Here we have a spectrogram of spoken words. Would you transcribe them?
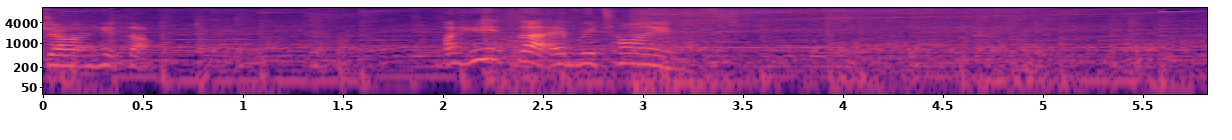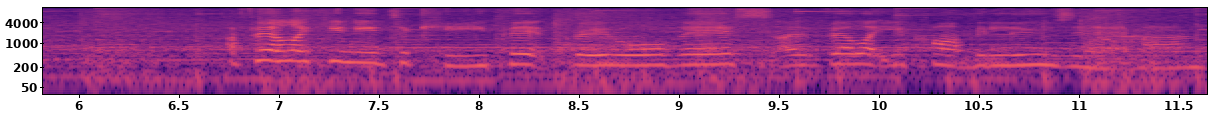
Don't hit that. I hit that every time. I feel like you need to keep it through all this. I feel like you can't be losing it, man.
